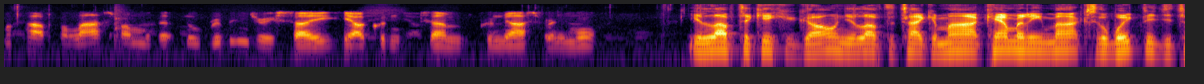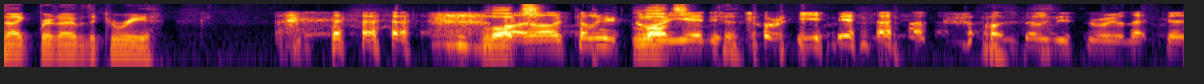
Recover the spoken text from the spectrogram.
apart from the last one with a little rib injury. So yeah, I couldn't um, couldn't ask for any more. You love to kick a goal and you love to take a mark. How many marks of the week did you take, Brett, over the career? Lots. I, I was telling this story, Lots. yeah, this story, yeah. I was telling this story on that, uh,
